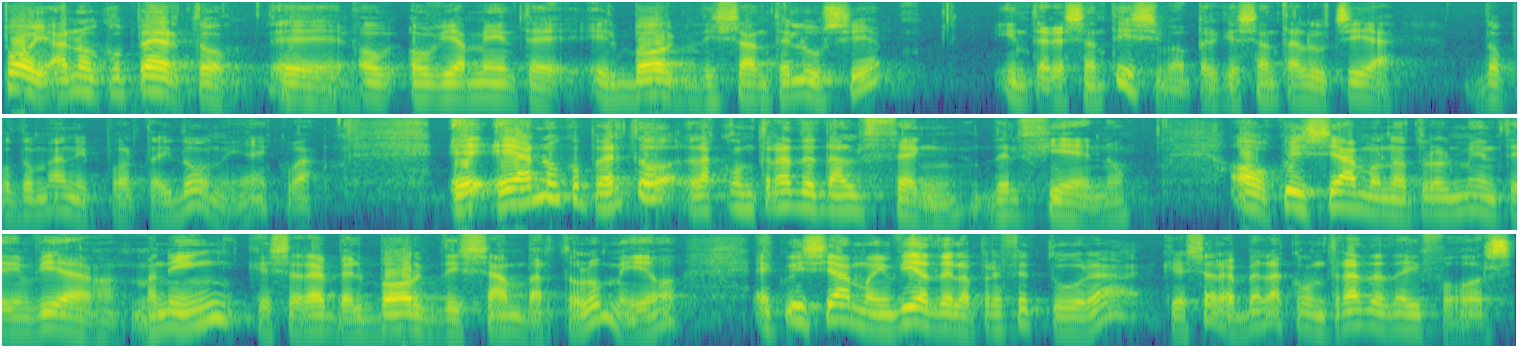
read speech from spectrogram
Poi hanno coperto eh, ov ovviamente il Borg di Santa Lucia, interessantissimo perché Santa Lucia dopodomani porta i doni eh, qua, e, e, hanno coperto la contrada d'Alfen, del Fieno. Oh, qui siamo naturalmente in via Manin, che sarebbe il Borg di San Bartolomeo, e qui siamo in via della prefettura, che sarebbe la contrada dei Force,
